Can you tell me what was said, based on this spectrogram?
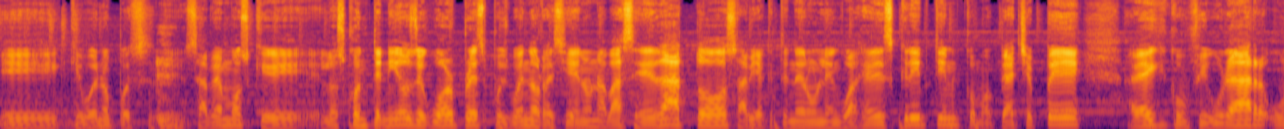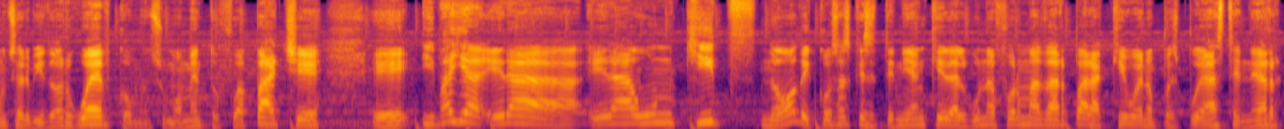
eh, que bueno, pues eh, sabemos que los contenidos de WordPress, pues bueno, reciben una base de datos, había que tener un lenguaje de scripting como PHP, había que configurar un servidor web, como en su momento fue Apache, y vaya, era, era un kit, ¿no? De cosas que se tenían que de alguna forma dar para que, bueno, pues puedas tener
